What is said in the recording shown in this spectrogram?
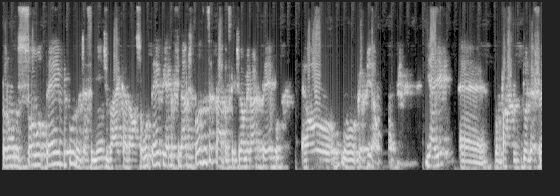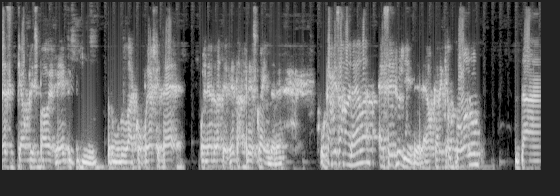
todo mundo soma o tempo, no dia seguinte vai cada um soma o tempo, e aí no final de todas as etapas, quem tiver o melhor tempo é o, o campeão. E aí, é, vamos falar do Tour de France, que é o principal evento que todo mundo lá acompanha, acho que até olhando na TV tá fresco ainda, né? O camisa amarela é sempre o líder, é o cara que é o dono da,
